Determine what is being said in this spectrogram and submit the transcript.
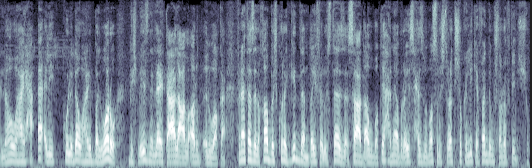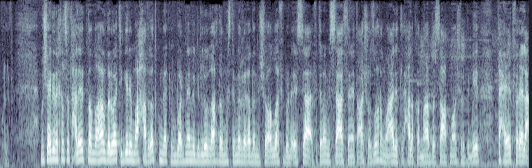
اللي هو هيحقق لي كل ده وهيبلوره بإذن الله تعالى على أرض الواقع. في نهاية هذا اللقاء بشكرك جدا ضيف الأستاذ سعد أبو بطيحه نائب رئيس حزب مصر. الاشتراكي شكرا ليك يا فندم وشرفتني شكرا. مشاهدينا خلصت حلقتنا النهارده. الوقت جري مع حضراتكم لكن برنامج اللون الأخضر مستمر غدا إن شاء الله في الساعة في تمام الساعة الثانية عشرة ظهرا وعادة الحلقة النهارده الساعة 12 بالليل. تحيات فريق الع...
